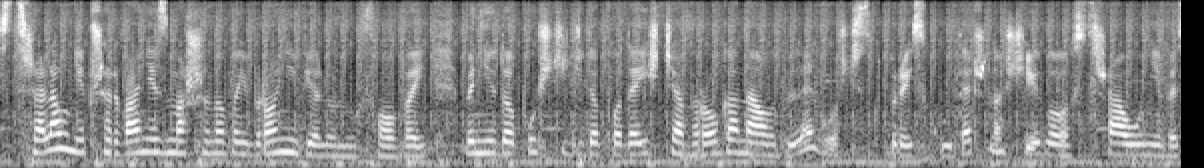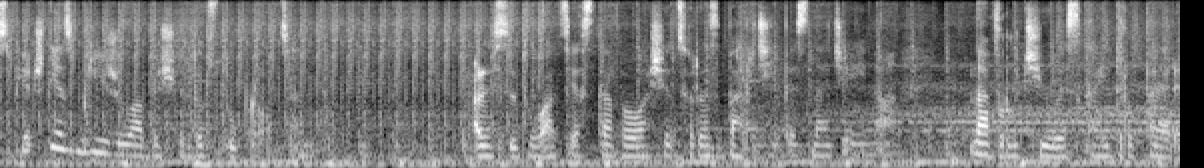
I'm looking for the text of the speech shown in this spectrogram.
Strzelał nieprzerwanie z maszynowej broni wielolufowej, by nie dopuścić do podejścia wroga na odległość, z której skuteczność jego ostrzału niebezpiecznie zbliżyłaby się do 100%. Ale sytuacja stawała się coraz bardziej beznadziejna. Nawróciły skydropery.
